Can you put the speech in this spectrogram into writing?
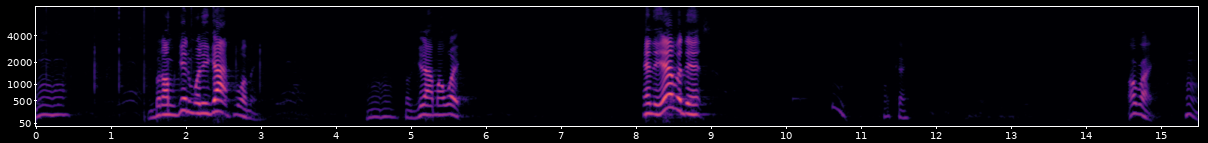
Mm-hmm. But I'm getting what he got for me. Mm-hmm. So get out my way. And the evidence, okay. All right. Hmm.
